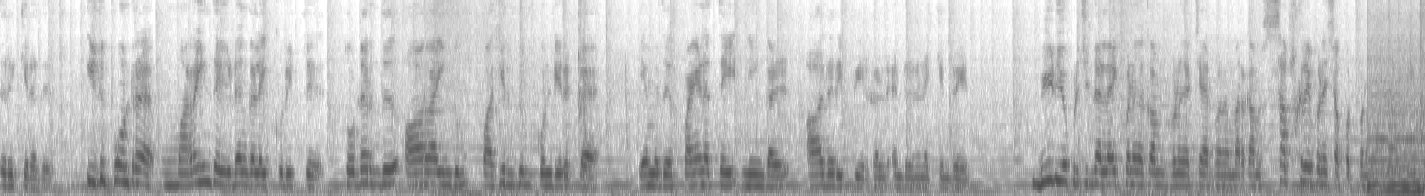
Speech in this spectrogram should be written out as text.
இருக்கிறது. இது போன்ற மறைந்த இடங்களை குறித்து தொடர்ந்து ஆராய்ந்தும் பகிர்ந்தும் கொண்டிருக்க எமது பயணத்தை நீங்கள் ஆதரிப்பீர்கள் என்று நினைக்கின்றேன். வீடியோ பிடிச்சிருந்தா லைக் பண்ணுங்க கமெண்ட் பண்ணுங்க ஷேர் பண்ணுங்க. மறக்காம சப்ஸ்கிரைப் பண்ணி சப்போர்ட் பண்ணுங்க.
